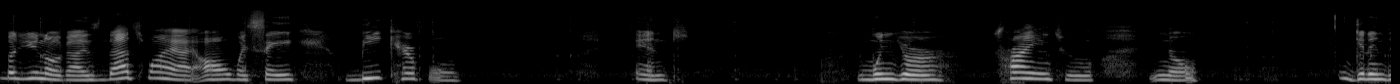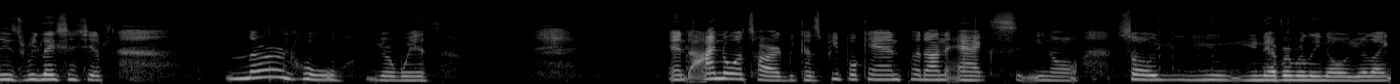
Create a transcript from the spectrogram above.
But you know, guys, that's why I always say be careful and when you're trying to, you know, get in these relationships, learn who you're with. And I know it's hard because people can put on acts, you know, so you you never really know. You're like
